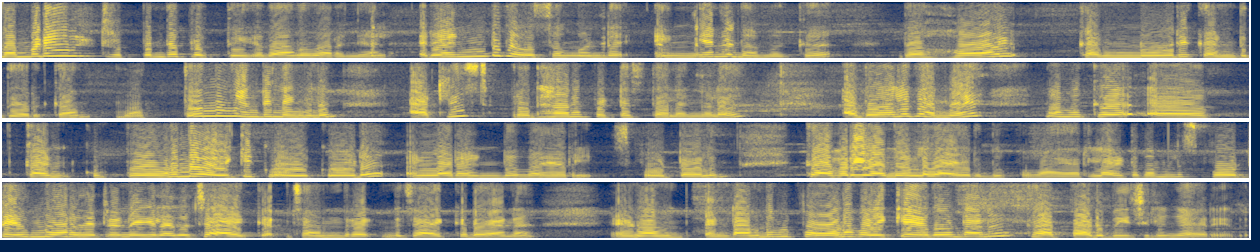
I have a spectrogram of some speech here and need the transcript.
നമ്മുടെ ഈ ട്രിപ്പിന്റെ പ്രത്യേകത എന്ന് പറഞ്ഞാൽ രണ്ട് ദിവസം കൊണ്ട് എങ്ങനെ നമുക്ക് ദ ഹോൾ കണ്ണൂര് കണ്ടു തീർക്കാം. മൊത്തം ഒന്നും കണ്ടില്ലെങ്കിലും അറ്റ്ലീസ്റ്റ് പ്രധാനപ്പെട്ട സ്ഥലങ്ങൾ അതുപോലെ തന്നെ നമുക്ക് പോകുന്ന വഴിക്ക് കോഴിക്കോട് ഉള്ള രണ്ട് വൈറൽ സ്പോട്ടുകളും കവർ ചെയ്യാന്നുള്ളതായിരുന്നു. ഇപ്പോൾ വൈറലായിട്ട് നമ്മൾ സ്പോട്ട് ചെയ്തെന്ന് പറഞ്ഞിട്ടുണ്ടെങ്കിൽ അത് ചായക്ക ചന്ദ്രന്റെ ചായക്കടയാണ്. രണ്ടാമത് രണ്ടാമത് നമ്മൾ പോണ വഴിക്ക് ആയതുകൊണ്ടാണ് കാപ്പാട് ബീച്ചിലും കയറിയത്.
